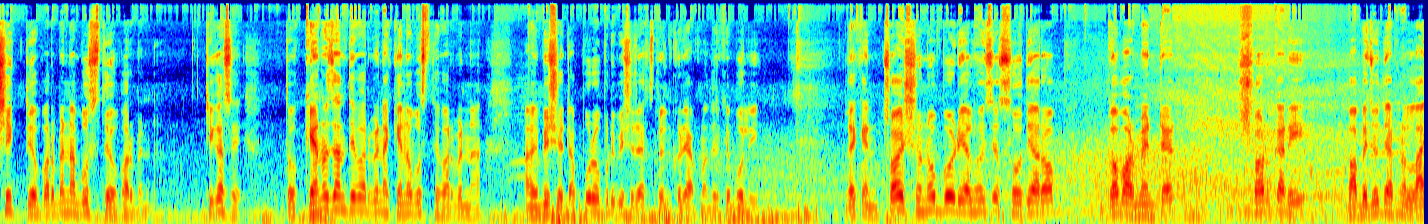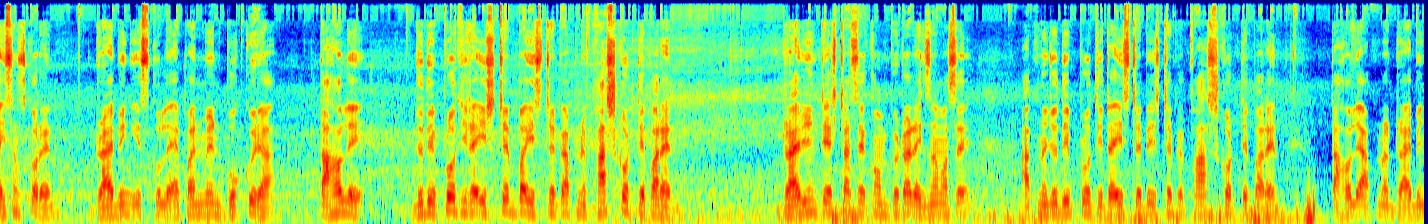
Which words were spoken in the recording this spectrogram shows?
শিখতেও পারবেন না, বুঝতেও পারবেন না। ঠিক আছে? তো কেন জানতে পারবেন না, কেন বুঝতে পারবেন না, আমি বিষয়টা পুরোপুরি বিষয়টা এক্সপ্লেন করে আপনাদেরকে বলি। দেখেন, ছয়শো নব্বই রিয়াল হয়েছে সৌদি আরব গভর্নমেন্টের সরকারিভাবে যদি আপনার লাইসেন্স করেন, ড্রাইভিং স্কুল অ্যাপয়েন্টমেন্ট বুক কইরা, তাহলে যদি প্রতিটা স্টেপ বাই স্টেপে আপনি ফাঁস করতে পারেন, ড্রাইভিং টেস্ট আছে, কম্পিউটার এক্সাম আছে, আপনি যদি প্রতিটা স্টেপে স্টেপে ফাঁস করতে পারেন, তাহলে আপনার ড্রাইভিং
